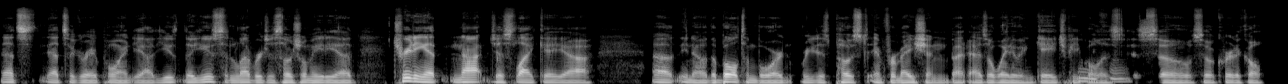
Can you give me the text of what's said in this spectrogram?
That's that's a great point. Yeah, the use and leverage of social media, treating it not just like a uh, uh, you know, the bulletin board where you just post information, but as a way to engage people mm-hmm. is, is so, so critical.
